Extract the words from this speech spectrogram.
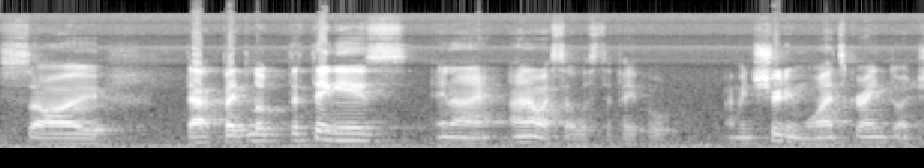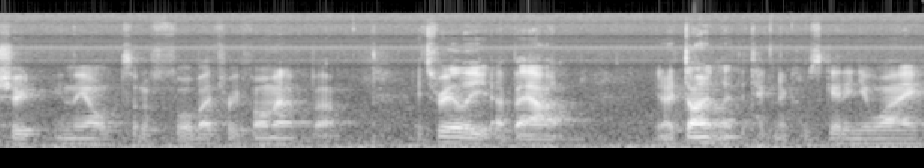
So that, but look, the thing is, and I, I know I sell this to people. I mean, shooting widescreen, don't shoot in the old sort of 4x3 format, but it's really about, you know, don't let the technicals get in your way.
